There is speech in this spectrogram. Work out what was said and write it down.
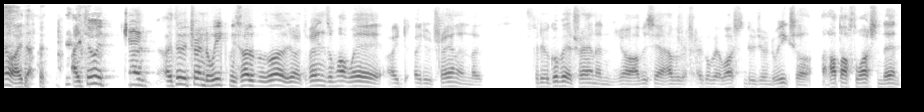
No, I, I do it during I do it during the week myself as well. You know, it depends on what way I, I do training. Like if I do a good bit of training, you know, obviously I have a, a good bit of washing to do during the week, so I'll hop off the washing then.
